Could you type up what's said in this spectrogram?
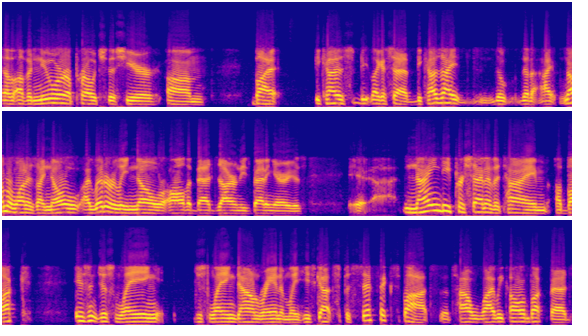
of, of, a newer approach this year, um, but because, like I said, because I the, that I number one is I know I literally know where all the beds are in these bedding areas. Uh, ninety percent of the time, a buck isn't just laying just laying down randomly. He's got specific spots. That's how why we call them buck beds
